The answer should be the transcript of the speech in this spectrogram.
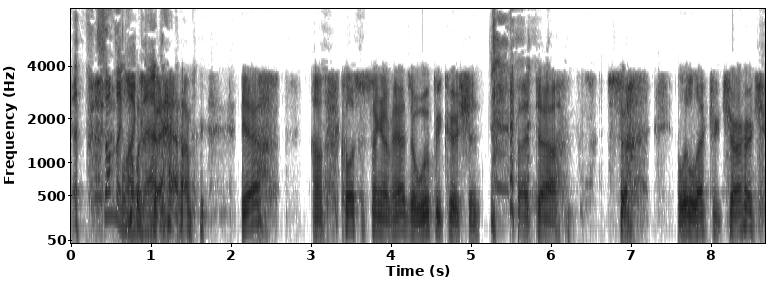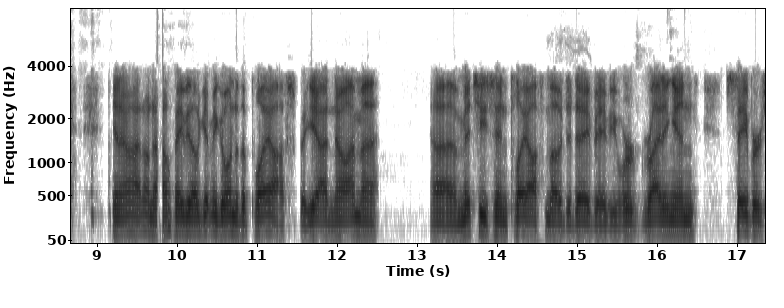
something what like was that. I'm- yeah. Uh, closest thing I've had is a whoopee cushion. but uh, so a little electric charge, you know, I don't know. Maybe they'll get me going to the playoffs. But yeah, no, I'm a uh, Mitchie's in playoff mode today, baby. We're riding in sabers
